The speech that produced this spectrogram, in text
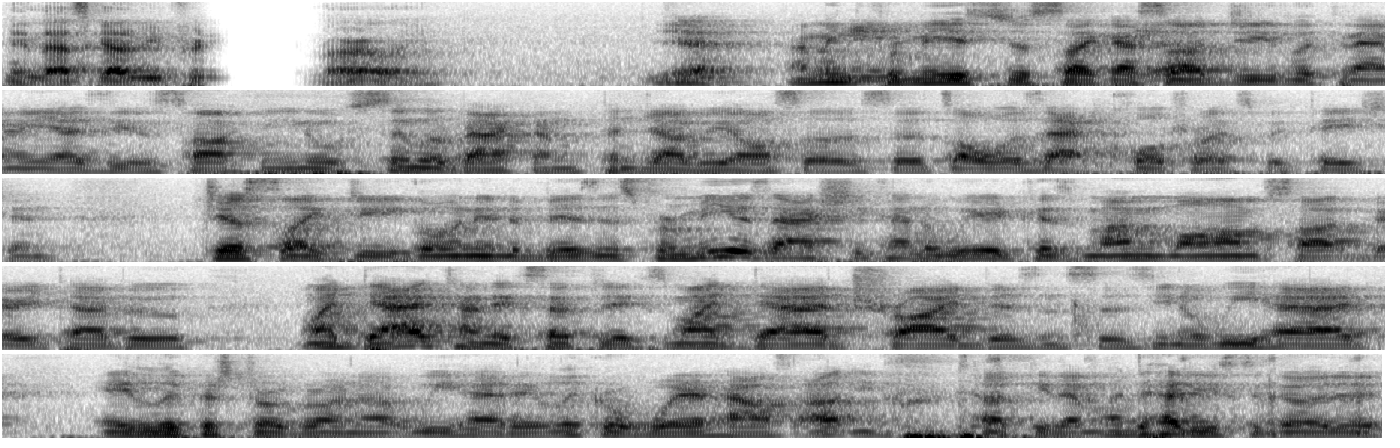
and that's got to be pretty gnarly. Yeah. I mean, for me, it's just like I saw G looking at me as he was talking. You know, similar background, Punjabi also, so it's always that cultural expectation. Just like G going into business, for me, it was actually kind of weird because my mom saw it very taboo. My dad kind of accepted it because my dad tried businesses. You know, we had a liquor store growing up. We had a liquor warehouse out in Kentucky that my dad used to go to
